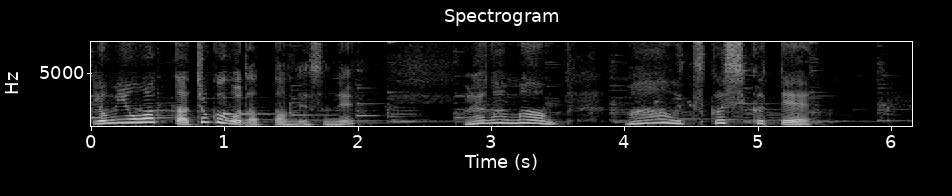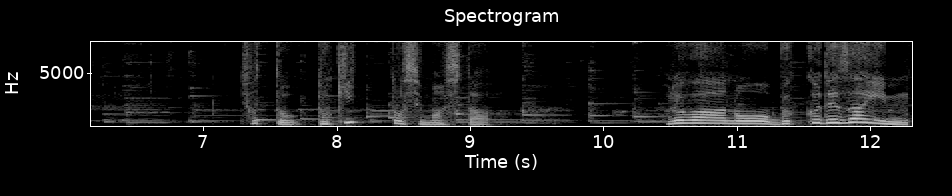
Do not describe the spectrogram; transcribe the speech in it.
読み終わった直後だったんですね。これがまあ、まあ美しくて、ちょっとドキッとしました。これはあの、ブックデザイン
